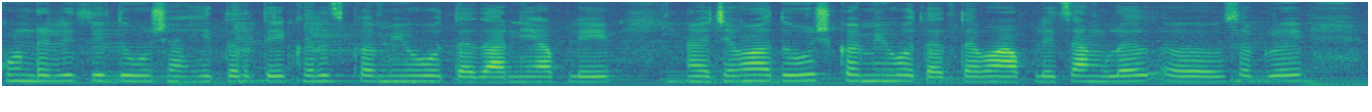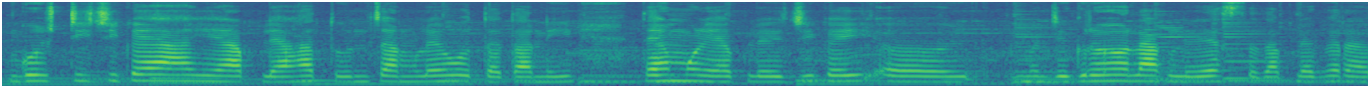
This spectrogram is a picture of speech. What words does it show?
कुंडलीतले दोष आहे तर ते खरंच कमी होतात. आणि आपले जेव्हा दोष कमी होतात तेव्हा आपले चांगलं सगळे गोष्टीची काय आहे आपल्या हातून चांगल्या होतात. आणि त्यामुळे आपले जी काही म्हणजे ग्रह लागलेले असतात आपल्या घरा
